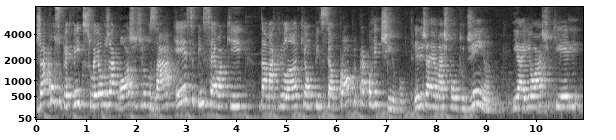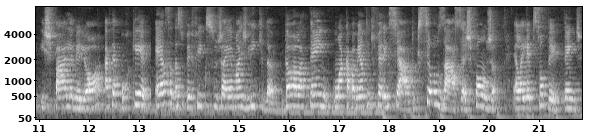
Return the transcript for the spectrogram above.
Já com superfixo, eu já gosto de usar esse pincel aqui da Macrylan, que é um pincel próprio para corretivo. Ele já é mais pontudinho e aí eu acho que ele espalha melhor, até porque essa da Superfixo já é mais líquida. Então ela tem um acabamento diferenciado, que se eu usasse a esponja, ela ia absorver, entende?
